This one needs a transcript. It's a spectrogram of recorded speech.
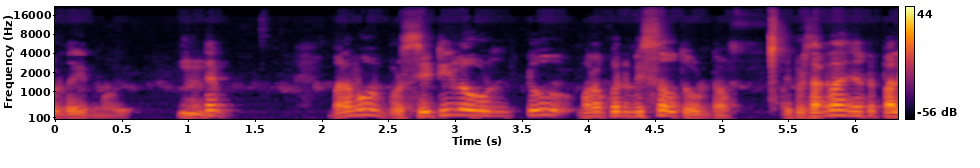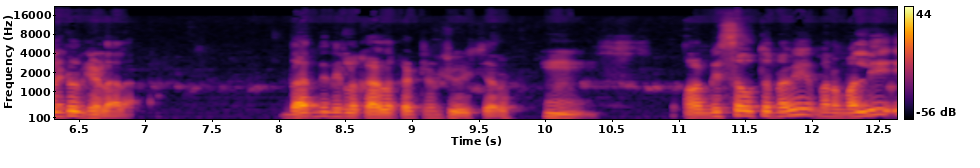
చూడదగిన మూవీ. అంటే మనము ఇప్పుడు సిటీలో ఉంటూ మనం కొన్ని మిస్ అవుతూ ఉంటాం. ఇప్పుడు సంక్రాంతి అంటే పల్లెటూరుకి వెళ్ళాలి? దాన్ని దీంట్లో కళ్ళ కట్టినట్టు చూపించారు. మనం మిస్ అవుతున్నవి మనం మళ్ళీ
